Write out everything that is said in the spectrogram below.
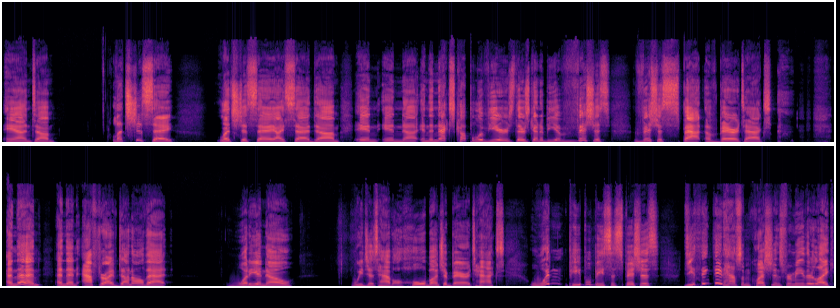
And um, let's just say, let's just say I said um, in in uh, in the next couple of years, there's going to be a vicious, vicious spat of bear attacks, and then and then after I've done all that what do you know? We just have a whole bunch of bear attacks. Wouldn't people be suspicious? Do you think they'd have some questions for me? They're like,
